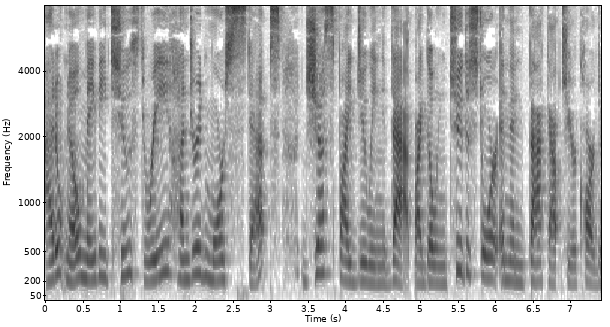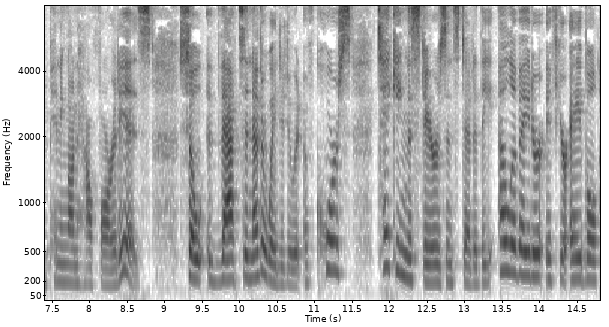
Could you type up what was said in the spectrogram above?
I don't know, maybe two, three hundred more steps just by doing that, by going to the store and then back out to your car, depending on how far it is. So that's another way to do it. Of course, taking the stairs instead of the elevator if you're able,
